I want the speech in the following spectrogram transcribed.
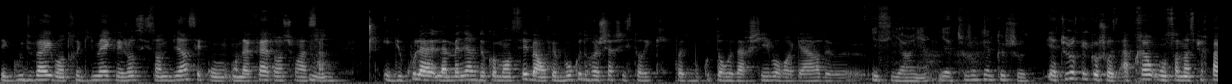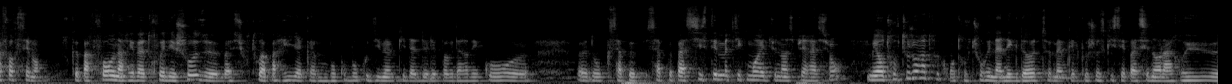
des good vibes, entre guillemets, que les gens s'y sentent bien, c'est qu'on a fait attention à ça. Mm. Et du coup, la, manière de commencer, bah, on fait beaucoup de recherches historiques. On passe beaucoup de temps aux archives, on regarde. Euh, et s'il n'y a rien, il y a toujours quelque chose. Il y a toujours quelque chose. Après, on s'en inspire pas forcément. Parce que parfois, on arrive à trouver des choses, euh, bah, surtout à Paris, il y a quand même beaucoup, beaucoup d'immeubles qui datent de l'époque d'Art déco. Euh, euh, donc ça peut, ça peut pas systématiquement être une inspiration. Mais on trouve toujours un truc, on trouve toujours une anecdote, même quelque chose qui s'est passé dans la rue.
